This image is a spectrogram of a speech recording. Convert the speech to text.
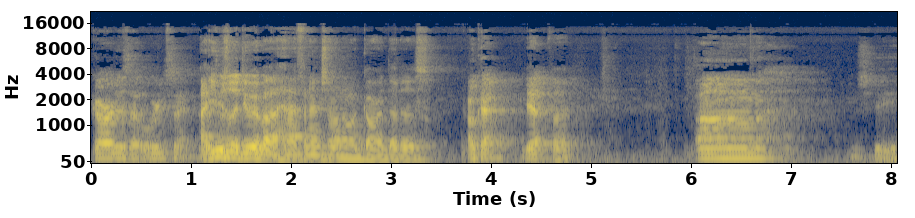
guard? Is that what we're saying? I usually do about a half an inch. I don't know what guard that is, Okay, yeah. but Um, let's see.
